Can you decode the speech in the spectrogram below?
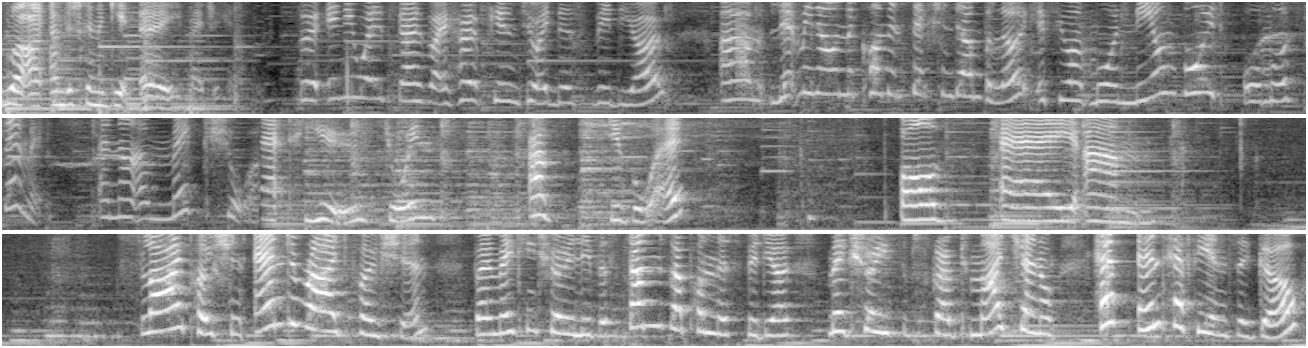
Well, I'm just gonna get a magic hat. So anyways guys, I hope you enjoyed this video. Um, let me know in the comment section down below if you want more Neon Void or more Sami. And uh, make sure that you join our giveaway of a um, fly potion and a ride potion by making sure you leave a thumbs up on this video. Make sure you subscribe to my channel and Happy and a Girl.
